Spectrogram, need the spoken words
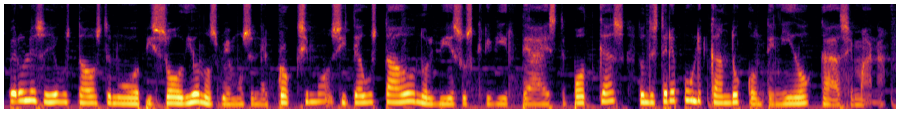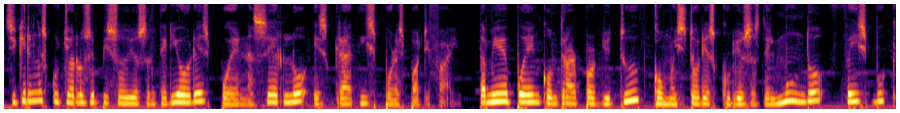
Espero les haya gustado este nuevo episodio, nos vemos en el próximo. Si te ha gustado, no olvides suscribirte a este podcast donde estaré publicando contenido cada semana. Si quieren escuchar los episodios anteriores, pueden hacerlo, es gratis por Spotify. También me pueden encontrar por YouTube como Historias Curiosas del Mundo, Facebook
